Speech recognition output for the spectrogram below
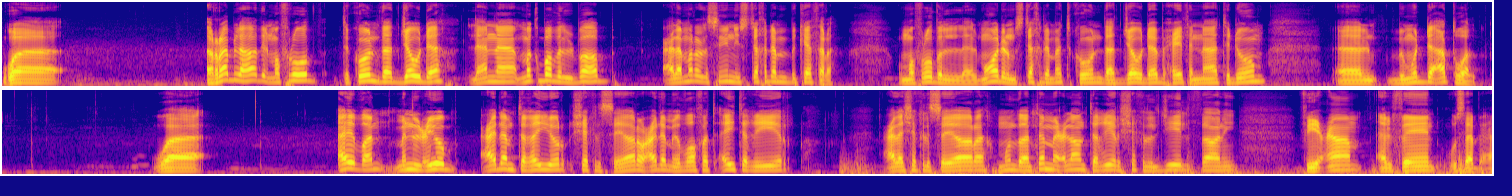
والربلة هذه المفروض تكون ذات جودة لأن مقبض الباب على مر السنين يستخدم بكثرة. والمفروض ال- المواد المستخدمة تكون ذات جودة بحيث أنها تدوم آه، بمدة أطول. وأيضا من العيوب عدم تغير شكل السيارة وعدم إضافة أي تغيير على شكل السيارة منذ أن تم إعلان تغيير شكل الجيل الثاني في عام 2007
